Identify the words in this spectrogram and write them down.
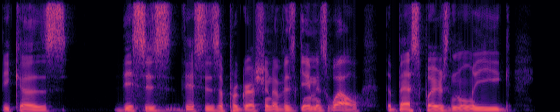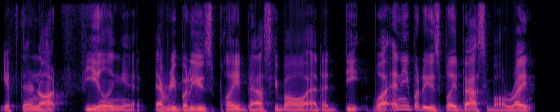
because this is this is a progression of his game as well. The best players in the league, if they're not feeling it, everybody who's played basketball at a deep well, anybody who's played basketball, right?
